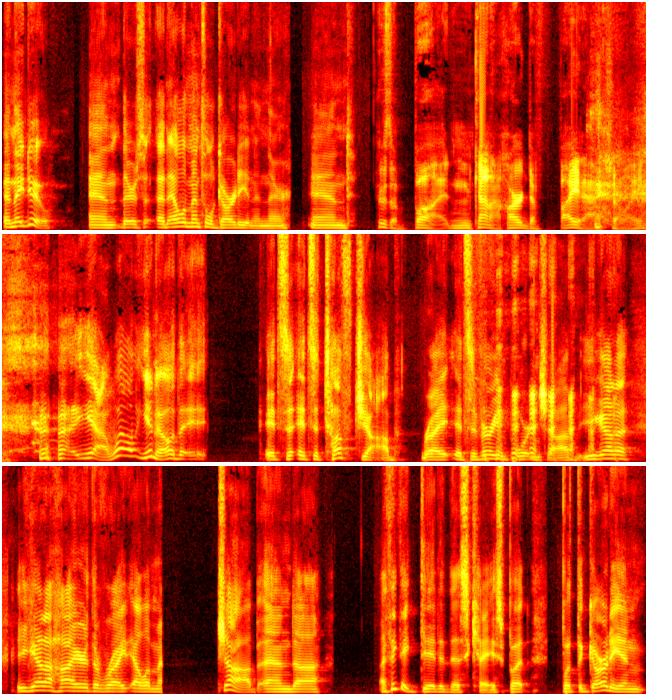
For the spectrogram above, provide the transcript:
and they do. And there's an elemental guardian in there, and who's a butt and kind of hard to fight, actually. yeah, well, you know, the, it's a, it's a tough job, right? It's a very important job. You gotta you gotta hire the right element job, and uh, I think they did in this case. But but the guardian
